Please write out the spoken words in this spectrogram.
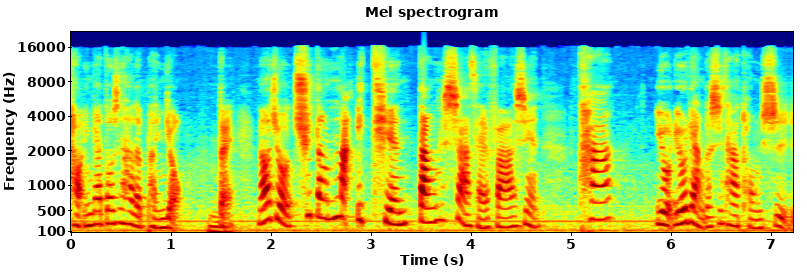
好，应该都是他的朋友，嗯、对。然后就去到那一天当下才发现他。有有两个是他同事，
